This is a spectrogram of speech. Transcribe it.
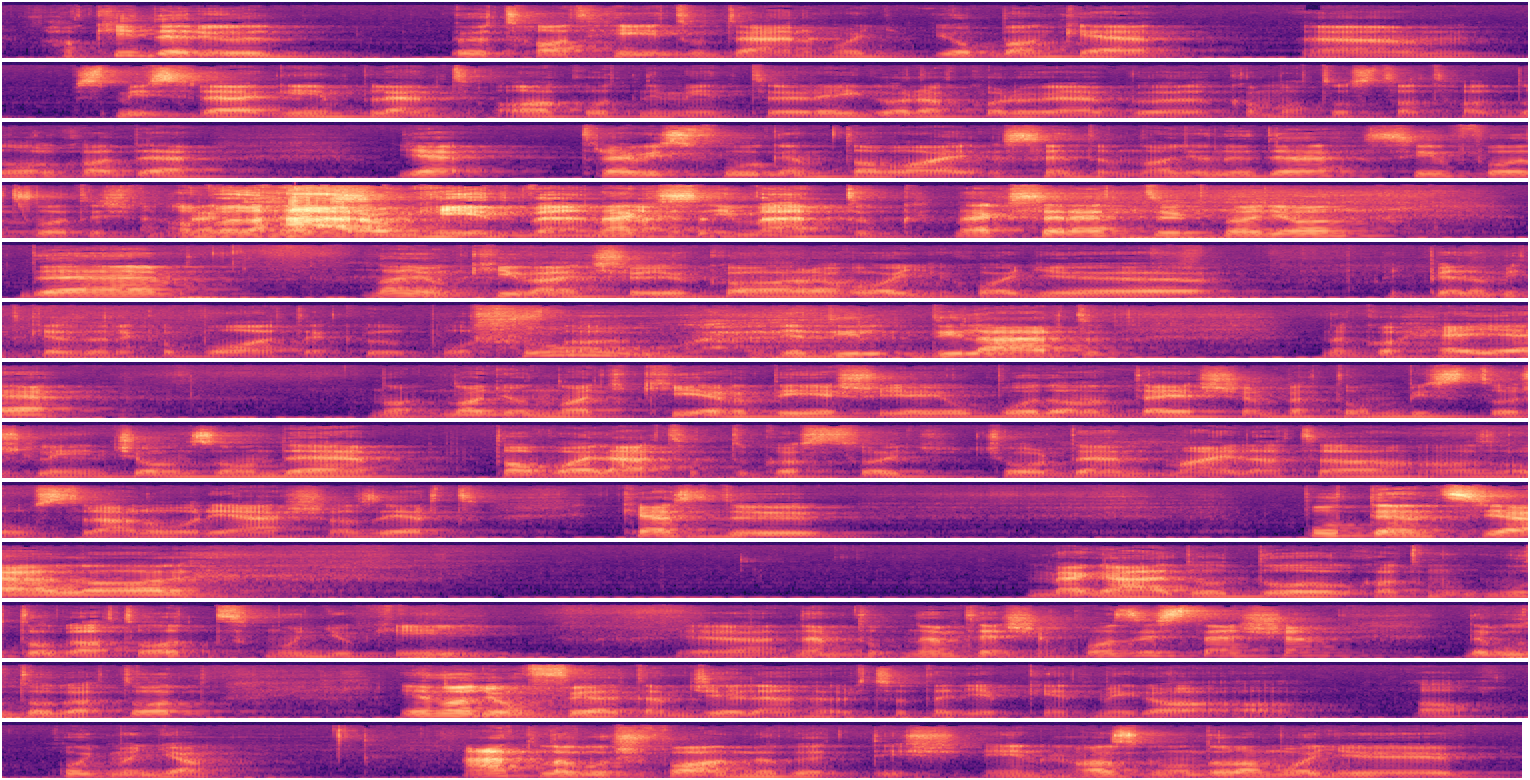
ha kiderül 5-6 hét után, hogy jobban kell um, Smithre gameplant alkotni, mint Régor, akkor ő ebből kamatoztathat dolgokat, de Ugye Travis Fulgham tavaly szerintem nagyon üde színfolt volt, és Abban a három hétben, meg, azt imádtuk. Megszerettük nagyon, de nagyon kíváncsi vagyok arra, hogy, hogy, hogy például mit kezdenek a bal poszttal. Ugye Dillardnak a helye na- nagyon nagy kérdés, ugye jobb oldalon teljesen beton biztos Lane Johnson, de tavaly láthattuk azt, hogy Jordan Mailata, az ausztrál óriás azért kezdő potenciállal megáldott dolgokat mutogatott, mondjuk így, nem, nem teljesen konzisztensen, de mutogatott. Én nagyon féltem Jalen Hurtsot egyébként még a, a a, hogy mondjam, átlagos fal mögött is. Én azt gondolom, hogy ő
